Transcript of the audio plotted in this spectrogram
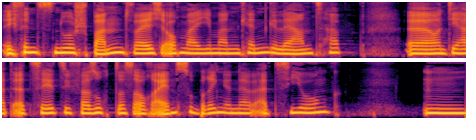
Ich finde es nur spannend, weil ich auch mal jemanden kennengelernt habe äh, und die hat erzählt, sie versucht das auch einzubringen in der Erziehung Mm.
